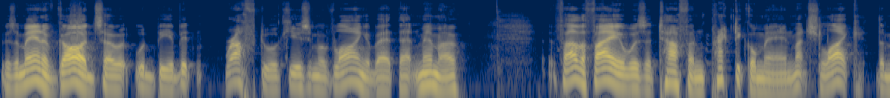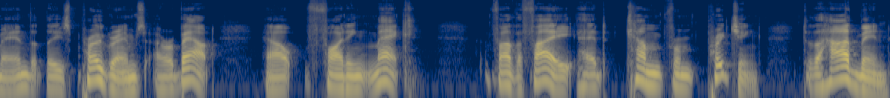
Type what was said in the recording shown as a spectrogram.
He was a man of God, so it would be a bit rough to accuse him of lying about that memo. Father Fahey was a tough and practical man, much like the man that these programs are about, our fighting Mac. Father Fahey had come from preaching to the hard men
